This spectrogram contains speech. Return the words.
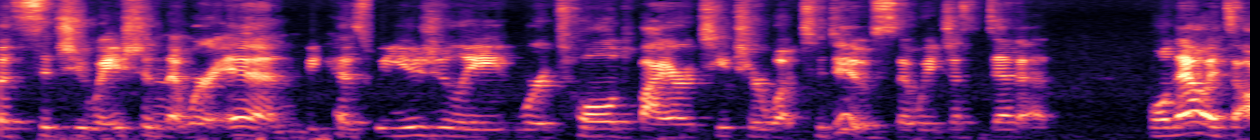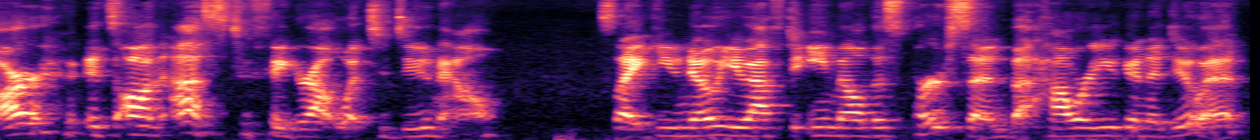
the situation that we're in because we usually were told by our teacher what to do so we just did it well now it's our it's on us to figure out what to do now It's like, you know, you have to email this person, but how are you going to do it?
